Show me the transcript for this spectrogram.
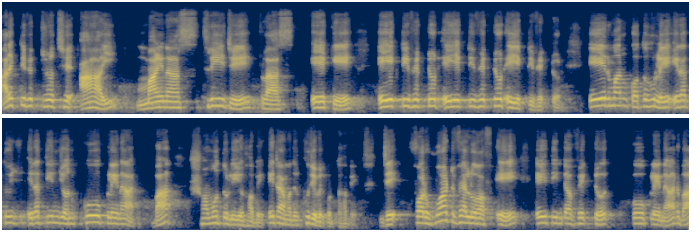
আরেকটি ভেক্টর হচ্ছে I minus three J plus A K এই একটি ভেক্টর, এই একটি ভেক্টর, এই একটি ভেক্টর। এর মান কত হলে এরা তুই, এরা তিনজন কো প্লেনার বা সমতলীয় হবে। এটা আমাদের খুঁজে বের করতে হবে যে for what value of A এই তিনটা ভেক্টর কোপ্লেনার বা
